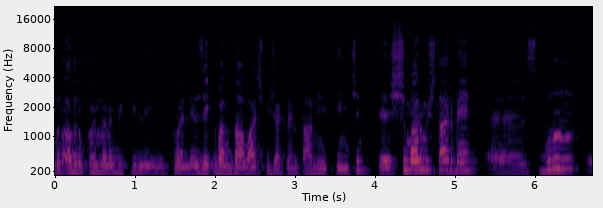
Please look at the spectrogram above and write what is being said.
bunun adını koymanın büyük bir ihtimalle özellikle bana dava açmayacaklarını tahmin ettiğim için e, şımarmışlar ve e, bunun e,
